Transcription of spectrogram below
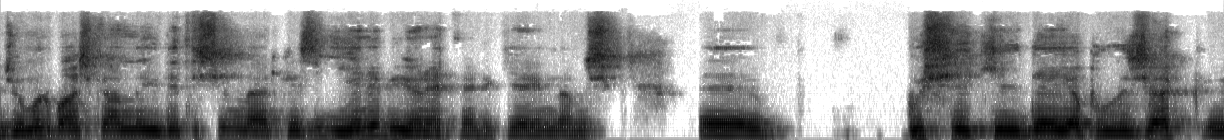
Cumhurbaşkanlığı İletişim Merkezi yeni bir yönetmelik yayınlamış. E, bu şekilde yapılacak e,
